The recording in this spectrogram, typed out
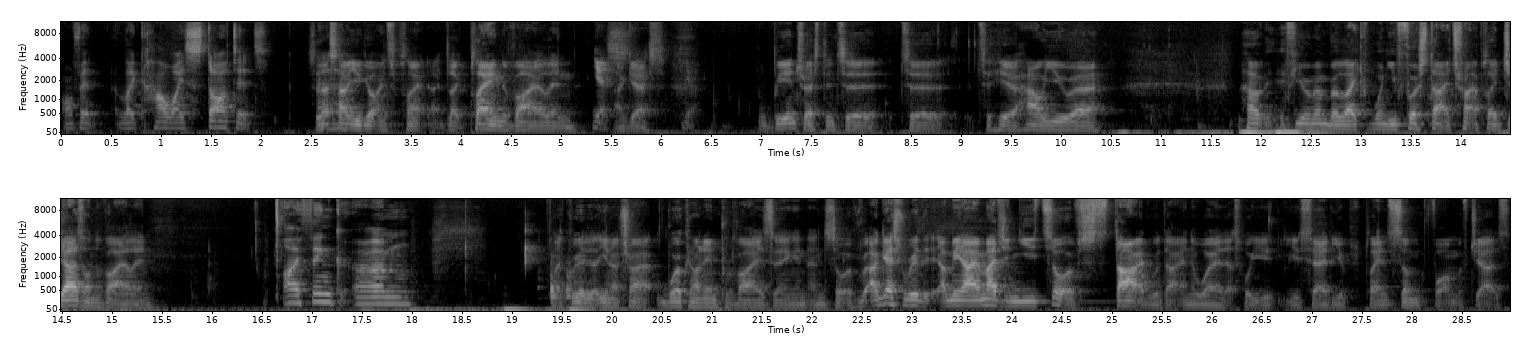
of it, like how I started. So that's how you got into play, like playing the violin, Yes. I guess. Yeah. Would be interesting to to to hear how you uh, how if you remember like when you first started trying to play jazz on the violin, I think um, like really you know try working on improvising and, and sort of I guess really I mean I imagine you sort of started with that in a way. That's what you you said you're playing some form of jazz.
